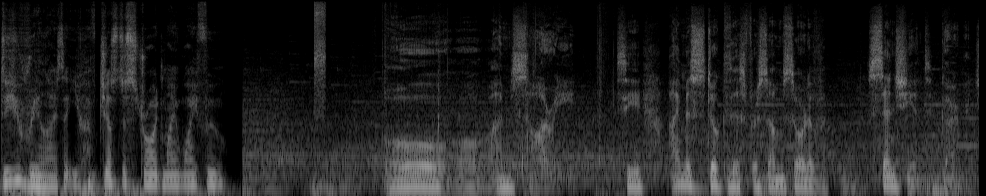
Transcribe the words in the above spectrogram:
Do you realize that you have just destroyed my waifu? Oh, oh, I'm sorry. See, I mistook this for some sort of sentient garbage.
